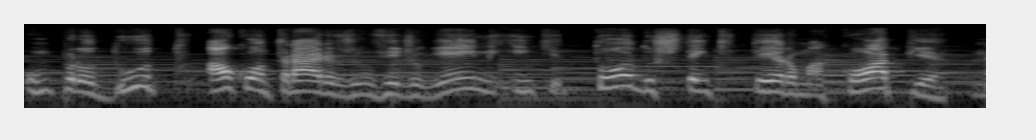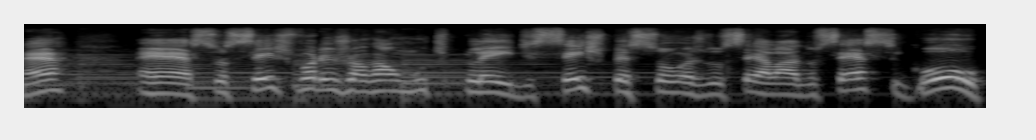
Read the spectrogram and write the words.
um produto, ao contrário de um videogame, em que todos têm que ter uma cópia, né? É, se vocês forem jogar um multiplayer de seis pessoas do, sei lá, do CSGO,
